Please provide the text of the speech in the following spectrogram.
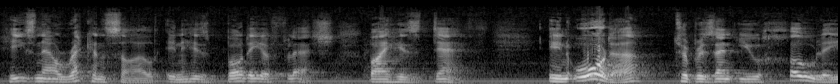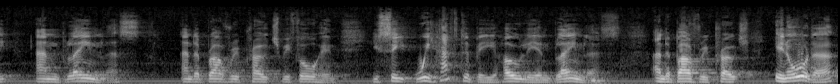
he's now reconciled in his body of flesh by his death in order to present you holy and blameless and above reproach before him. You see, we have to be holy and blameless and above reproach in order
